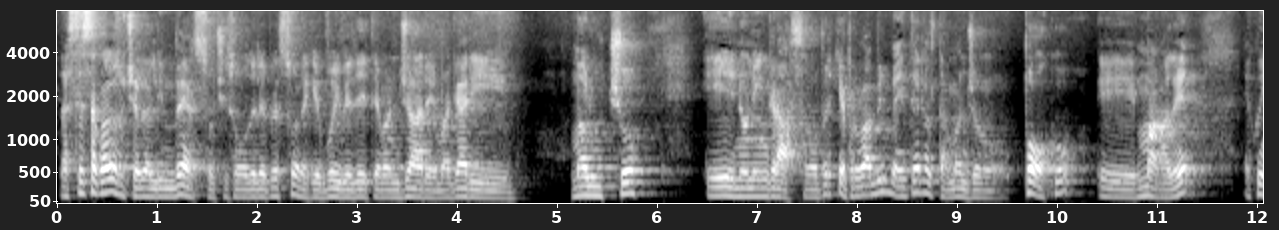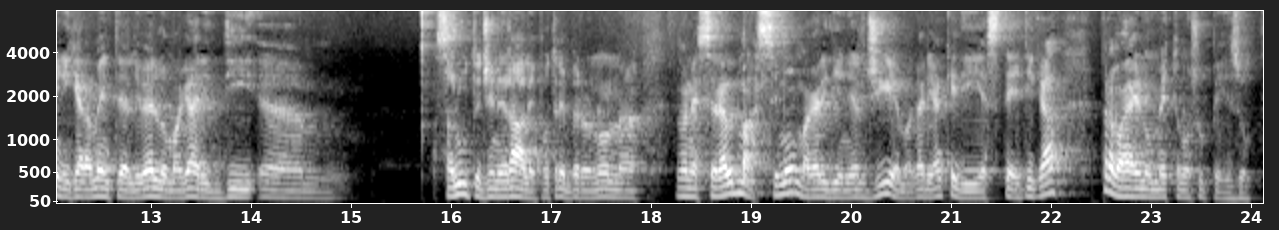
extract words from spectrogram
La stessa cosa succede all'inverso, ci sono delle persone che voi vedete mangiare magari maluccio e non ingrassano perché probabilmente in realtà mangiano poco e male e quindi chiaramente a livello magari di ehm, salute generale potrebbero non, non essere al massimo, magari di energie, magari anche di estetica, però magari non mettono su peso.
